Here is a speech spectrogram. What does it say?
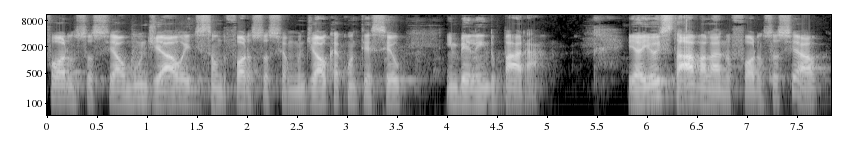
Fórum Social Mundial, a edição do Fórum Social Mundial que aconteceu em Belém do Pará. E aí eu estava lá no Fórum Social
